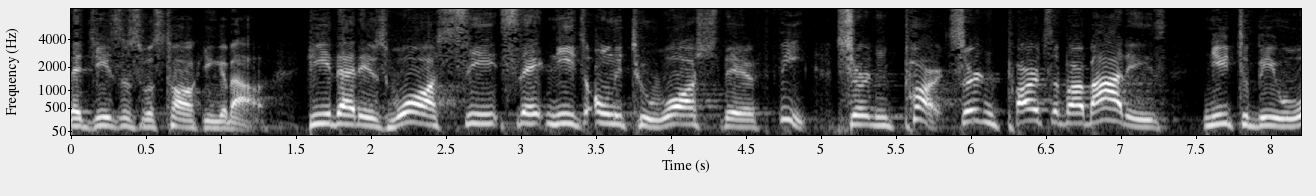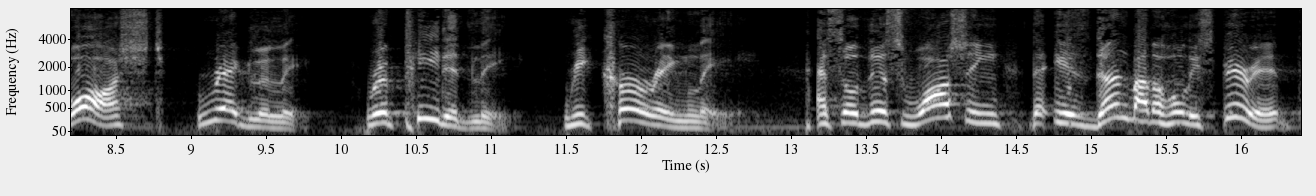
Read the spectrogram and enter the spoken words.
that Jesus was talking about. He that is washed see, needs only to wash their feet. Certain parts, certain parts of our bodies need to be washed regularly, repeatedly, recurringly. And so this washing that is done by the Holy Spirit,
